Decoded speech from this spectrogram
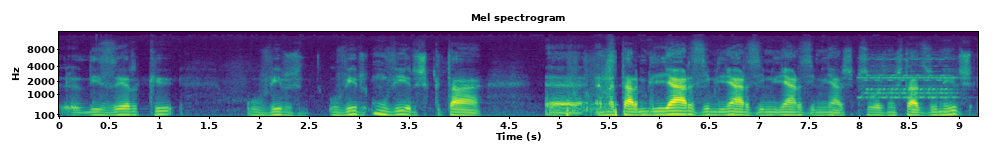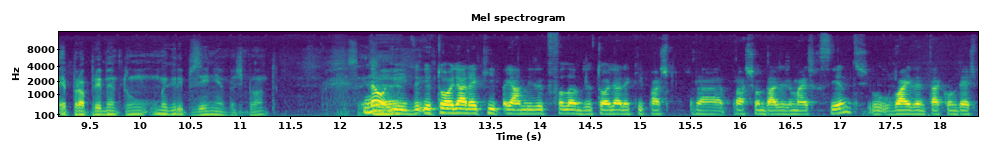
eh, dizer que o vírus, o vírus, um vírus que está a matar milhares e milhares e milhares e milhares de pessoas nos Estados Unidos é propriamente um, uma gripezinha, mas pronto. Não, é. e eu estou a olhar aqui, à medida que falamos, eu estou a olhar aqui para as, para, para as sondagens mais recentes. O Biden está com 10,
